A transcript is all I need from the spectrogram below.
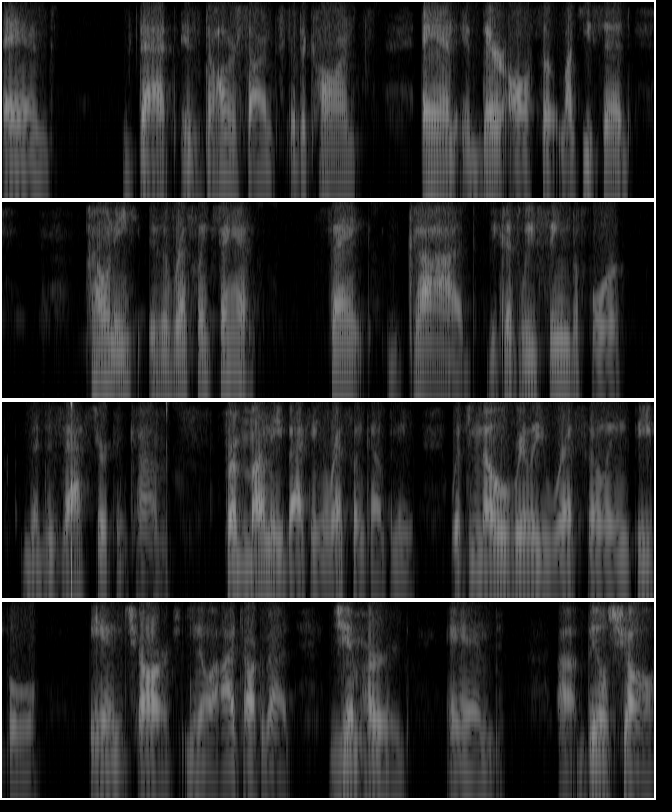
And that is dollar signs for the Khans. And they're also, like you said, Tony is a wrestling fan. Thank God, because we've seen before the disaster can come from money backing a wrestling company with no really wrestling people in charge. You know, I talk about Jim Herd and uh, Bill Shaw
